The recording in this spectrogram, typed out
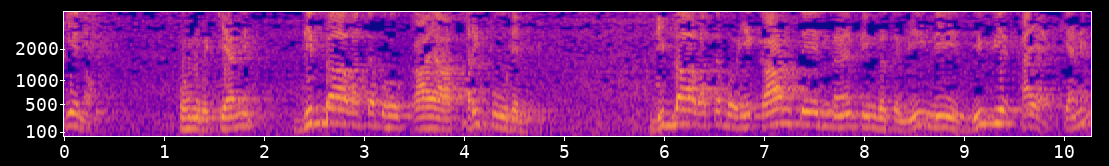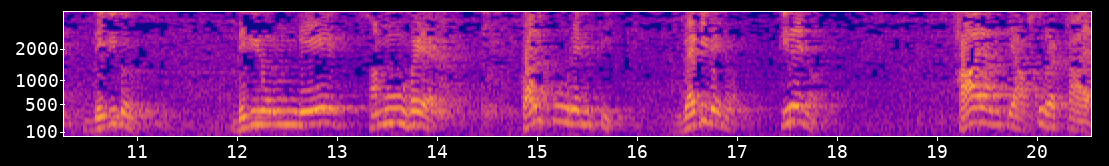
කියනවා. කොහොමද කියන්නේ? දිබ්බාවත බොහෝ කාය පරිපූර්ණෙන්ති දිබ්බාවත බොහෝ ඒකාන්තයෙන්ම පින්වතනි මේ දිව්‍ය කය කියන්නේ දෙවිවරු. දෙවිවරුන්ගේ සමූහය පරිපූර්ණෙන්ති වැඩි වෙනවා පිරෙනවා කායන්ති අසුර කාය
